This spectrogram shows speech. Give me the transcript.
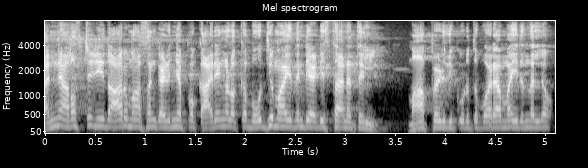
തന്നെ അറസ്റ്റ് ചെയ്ത് ആറുമാസം കഴിഞ്ഞപ്പോൾ കാര്യങ്ങളൊക്കെ ബോധ്യമായതിന്റെ അടിസ്ഥാനത്തിൽ മാപ്പ് എഴുതി കൊടുത്തു പോരാമായിരുന്നല്ലോ.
